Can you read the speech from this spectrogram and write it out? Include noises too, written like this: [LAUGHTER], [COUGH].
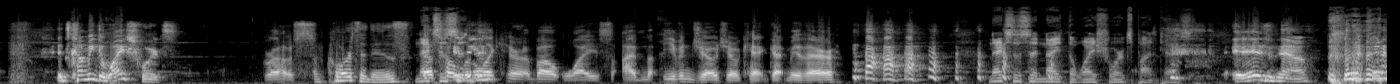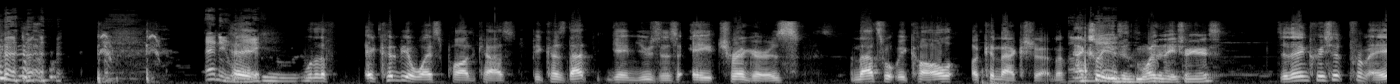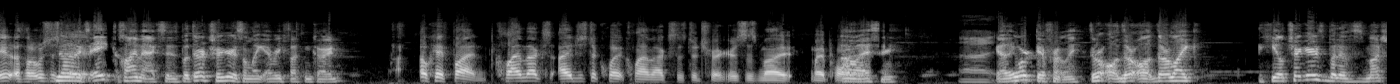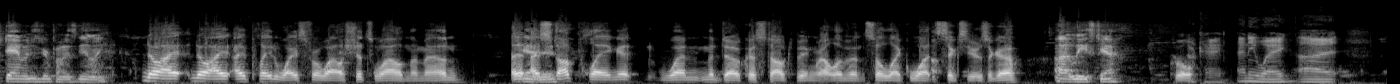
It's coming to Weiss Schwarz. Gross. Of course it is. That's how little I care about Weiss. I'm not, even JoJo can't get me there. [LAUGHS] Nexus at Night, the Weiss Schwarz podcast. It is now. Anyway, Hey, well, the, it could be a Weiss podcast because that game uses eight triggers, and that's what we call a connection. oh, Actually, it uses more than eight triggers. Did they increase it from eight? I thought it was just No, eight. it's eight climaxes, but there are triggers on like every fucking card. Okay, fine. Climax. I just equate climaxes to triggers. Is my my point. Oh, I see. uh, Yeah, they work differently. They're all they're all they're like heal triggers, but as much damage as your opponent's dealing. No, I no, I, I played Weiss for a while. Shit's wild, my man. I, Yeah, I stopped playing it when Madoka stopped being relevant. So, like, what, six years ago? Uh, at least, yeah. Cool. okay. Anyway, uh,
